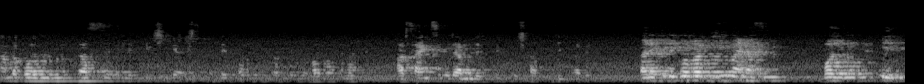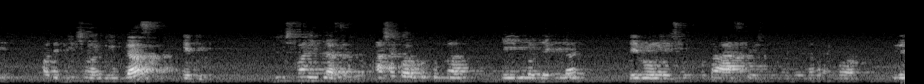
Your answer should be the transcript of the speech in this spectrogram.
আমরা বজ্রগ্রহণ ক্লাস সেভেনে শিখে আসছি হবে না। আর সায়েন্সে বলে আমাদের একটু সাবজেক্ট হবে। তাহলে কি লিখব আমরা ভি মাইনাস ই বজ্রগ্রহণ এ অতএব ভি সমান ই প্লাস এটি ভি সমান ই প্লাস আশা করব তোমরা এইগুলো দেখলে এবং এই সূত্রটা আজকে তুলে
